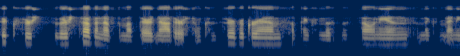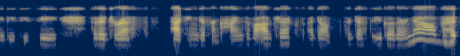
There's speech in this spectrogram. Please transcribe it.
six or there's seven of them up there now. There's some conservograms, something from the Smithsonian, something from NEDCC that address packing different kinds of objects. I don't suggest that you go there now, but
